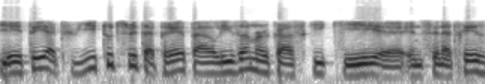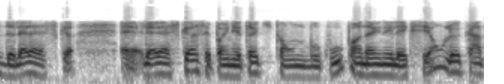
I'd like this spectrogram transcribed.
Il a été appuyé tout de suite après par Lisa Murkowski, qui est euh, une sénatrice de l'Alaska. Euh, L'Alaska, c'est pas un État qui compte beaucoup pendant une élection. Là, quand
